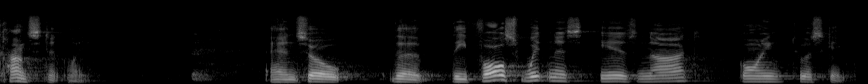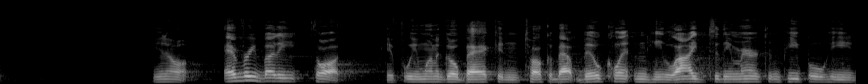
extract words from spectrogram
constantly. And so the, the false witness is not going to escape. You know, everybody thought, if we want to go back and talk about Bill Clinton, he lied to the American people, he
